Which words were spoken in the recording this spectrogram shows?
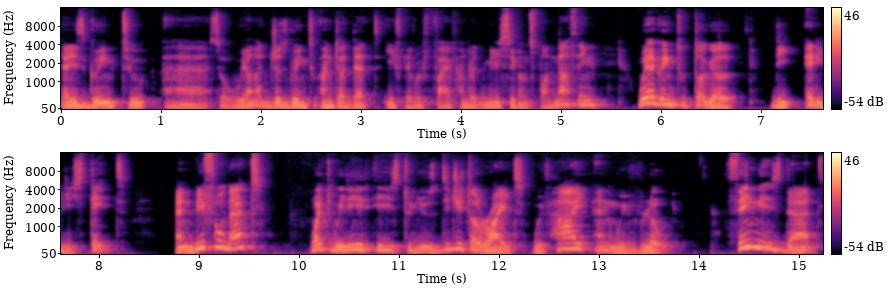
that is going to, uh, so we are not just going to enter that if every 500 milliseconds for nothing. We are going to toggle the LED state. And before that, what we did is to use digital write with high and with low. Thing is that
